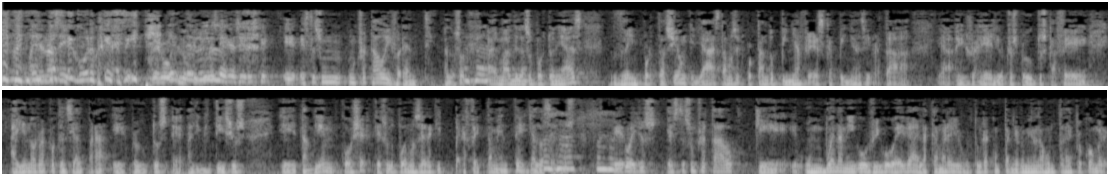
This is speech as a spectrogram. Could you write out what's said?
mañana sí. Seguro que sí. Pero lo que yo les quiero decir es que este es un, tratado diferente a los otros. Además de las oportunidades de importación, que ya estamos exportando piña fresca, piña deshidratada a Israel y otros productos, café, hay enorme potencial para eh, productos eh, alimenticios, eh, también kosher, que eso lo podemos hacer aquí perfectamente, ya lo hacemos, pero ellos, este es un tratado que un buen amigo, Rigo Vega, de la Cámara de Agricultura, compañero mío en la Junta de Procomer,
